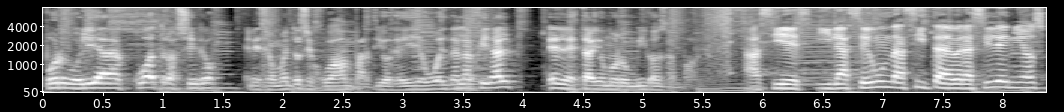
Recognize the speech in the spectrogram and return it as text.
por goleada 4 a 0. En ese momento se jugaban partidos de ida y vuelta en la final en el Estadio Morumbí con San Pablo. Así es, y la segunda cita de brasileños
